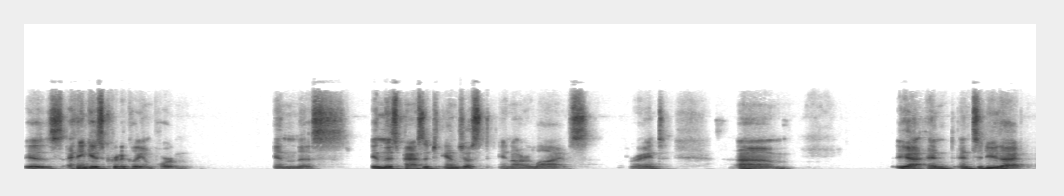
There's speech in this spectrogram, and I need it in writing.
is i think is critically important in this in this passage and just in our lives right um yeah and and to do that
